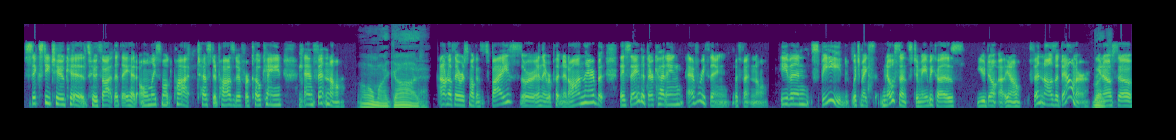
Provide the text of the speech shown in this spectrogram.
Sixty-two kids who thought that they had only smoked pot tested positive for cocaine and fentanyl. Oh my god. I don't know if they were smoking spice or and they were putting it on there, but they say that they're cutting everything with fentanyl, even speed, which makes no sense to me because you don't, uh, you know, fentanyl is a downer, you know. So,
